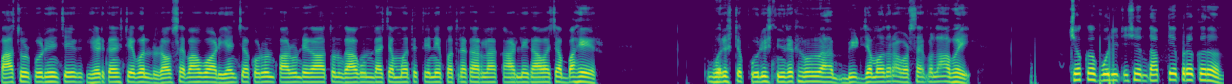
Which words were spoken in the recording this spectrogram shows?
पाचोड पोलिसांचे हेड कॉन्स्टेबल रावसाहेब आव्हाड यांच्याकडून पारुंडे गावातून गावगुंडाच्या मदतीने पत्रकारला काढले गावाच्या बाहेर. वरिष्ठ पोलीस निरीक्षक बीट जमादार आवडसाहेबाला अभय. चक्क पोलीस स्टेशन दाबते प्रकरण.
